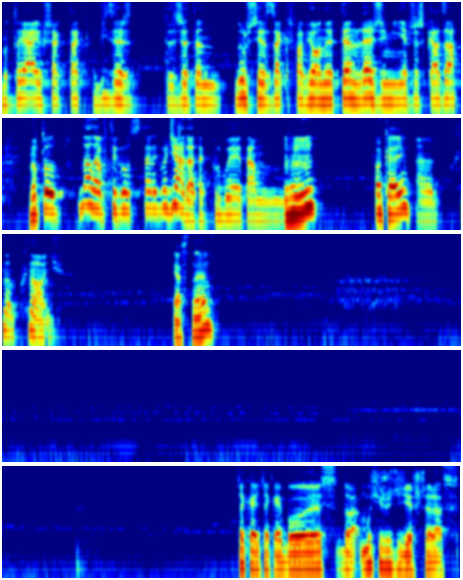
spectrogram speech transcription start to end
No to ja już jak tak widzę, że, że ten nóż jest zakrwawiony, ten leży mi nie przeszkadza, no to nadal w tego starego dziada tak próbuję tam Mhm. Okej, e, pchną, pchnąć. jasne. Czekaj, czekaj, bo jest... Dobra, musisz rzucić jeszcze raz.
